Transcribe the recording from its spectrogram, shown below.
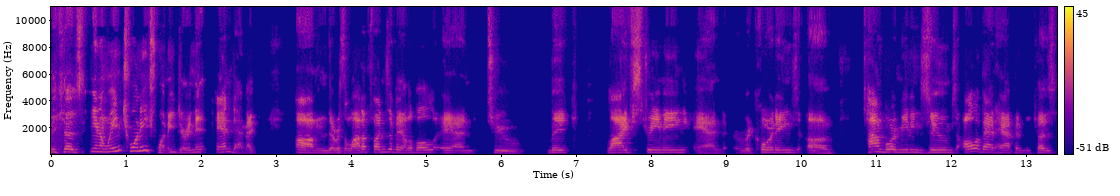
because you know in 2020 during the pandemic um, there was a lot of funds available and to make live streaming and recordings of town board meetings, Zooms, all of that happened because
